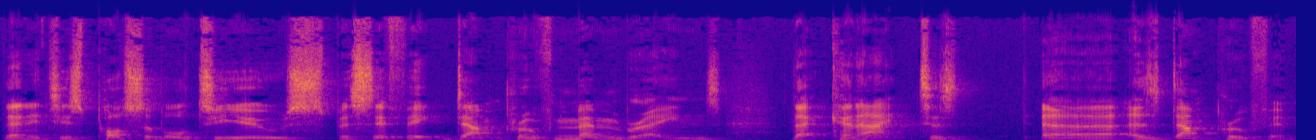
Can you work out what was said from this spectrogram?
then it is possible to use specific damp-proof membranes that can act as, uh, as damp-proofing.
